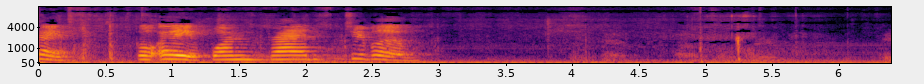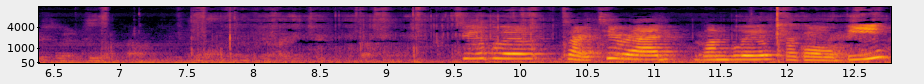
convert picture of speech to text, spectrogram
Okay, go A, one red, two blue. Two blue, sorry, two red, one blue for goal B.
